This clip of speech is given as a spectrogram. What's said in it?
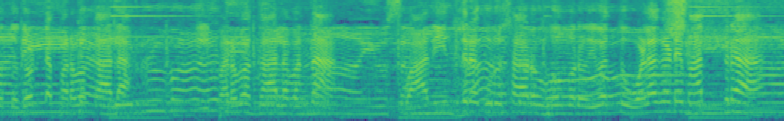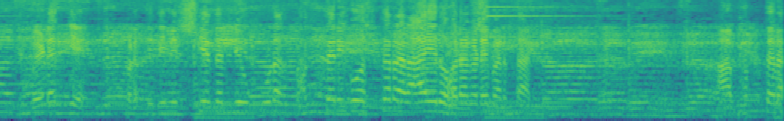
ಒಂದು ದೊಡ್ಡ ಪರ್ವಕಾಲ. ಈ ಪರ್ವಕಾಲವನ್ನ ಸ್ವಾತೀಂದ್ರ ಗುರು ಸಾರ್ವಭೌಮರು ಇವತ್ತು ಒಳಗಡೆ ಮಾತ್ರ ಬೆಳಗ್ಗೆ ಪ್ರತಿನಿತ್ಯದಲ್ಲಿಯೂ ಕೂಡ ಭಕ್ತರಿಗೋಸ್ಕರ ರಾಯರು ಹೊರಗಡೆ ಬರ್ತಾರೆ. ಆ ಭಕ್ತರ.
